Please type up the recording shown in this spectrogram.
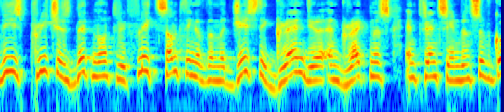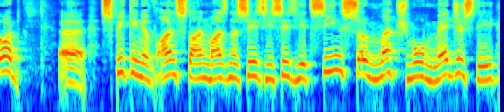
these preachers did not reflect something of the majestic grandeur and greatness and transcendence of God. Uh, speaking of Einstein, Misner says, he says he had seen so much more majesty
